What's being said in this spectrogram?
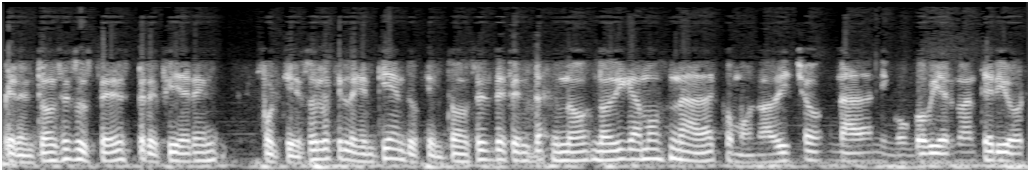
Pero entonces ustedes prefieren porque eso es lo que les entiendo, que entonces no, no digamos nada, como no ha dicho nada ningún gobierno anterior,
